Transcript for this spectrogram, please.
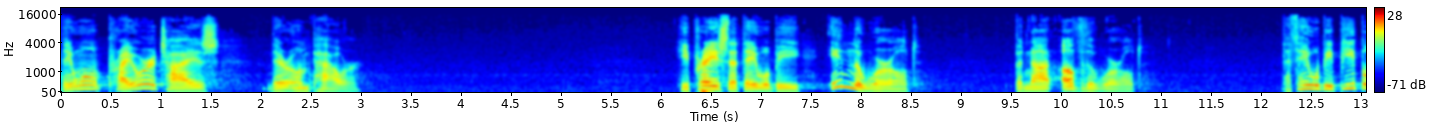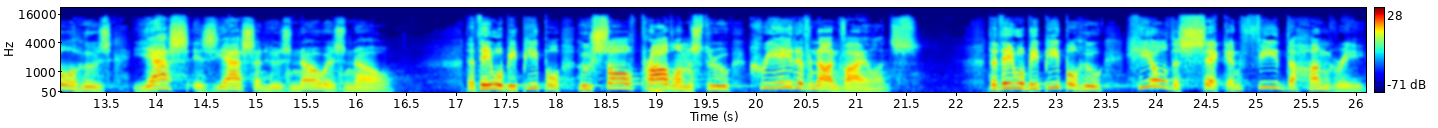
They won't prioritize their own power. He prays that they will be in the world, but not of the world. That they will be people whose yes is yes and whose no is no. That they will be people who solve problems through creative nonviolence that they will be people who heal the sick and feed the hungry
